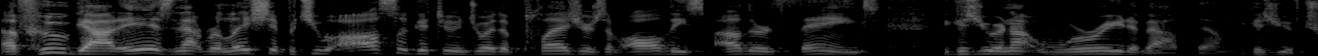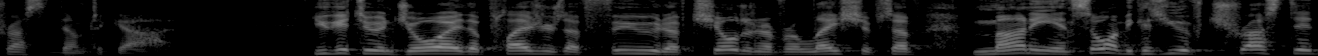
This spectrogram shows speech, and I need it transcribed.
of who God is in that relationship, but you also get to enjoy the pleasures of all these other things because you are not worried about them, because you have trusted them to God. You get to enjoy the pleasures of food, of children, of relationships, of money, and so on because you have trusted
